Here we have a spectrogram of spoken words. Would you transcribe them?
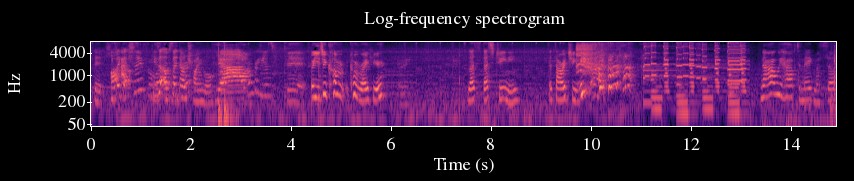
fit. He's Oh, like actually, a, he's an upside down triangle. Yeah, I ah. remember he was fit. Wait, you should come come right here. That's that's Genie. That's our Genie. Now we have to make myself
